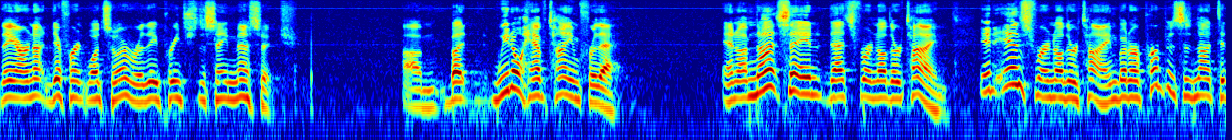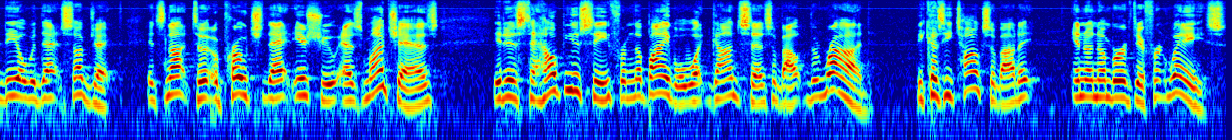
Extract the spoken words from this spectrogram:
they are not different whatsoever. They preach the same message. Um, but we don't have time for that. And I'm not saying that's for another time. It is for another time, but our purpose is not to deal with that subject. It's not to approach that issue as much as it is to help you see from the Bible what God says about the rod, because he talks about it in a number of different ways.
